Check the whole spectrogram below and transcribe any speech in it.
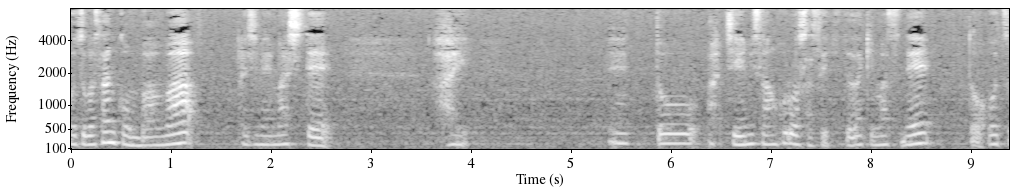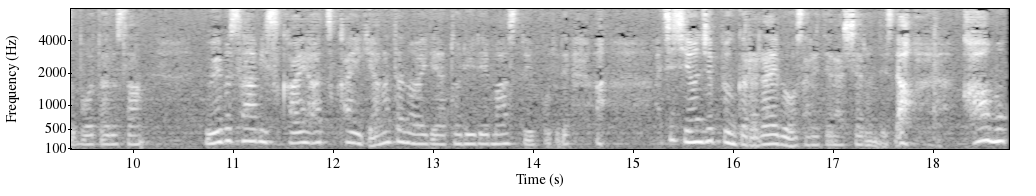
大坪さんこんばんは。はじめまして。はい。えー、っとあちえみさんフォローさせていただきますね。と大坪太さん。ウェブサービス開発会議あなたのアイデア取り入れますということで。あ8時40分からライブをされてらっしゃるんですね。あカーモッ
